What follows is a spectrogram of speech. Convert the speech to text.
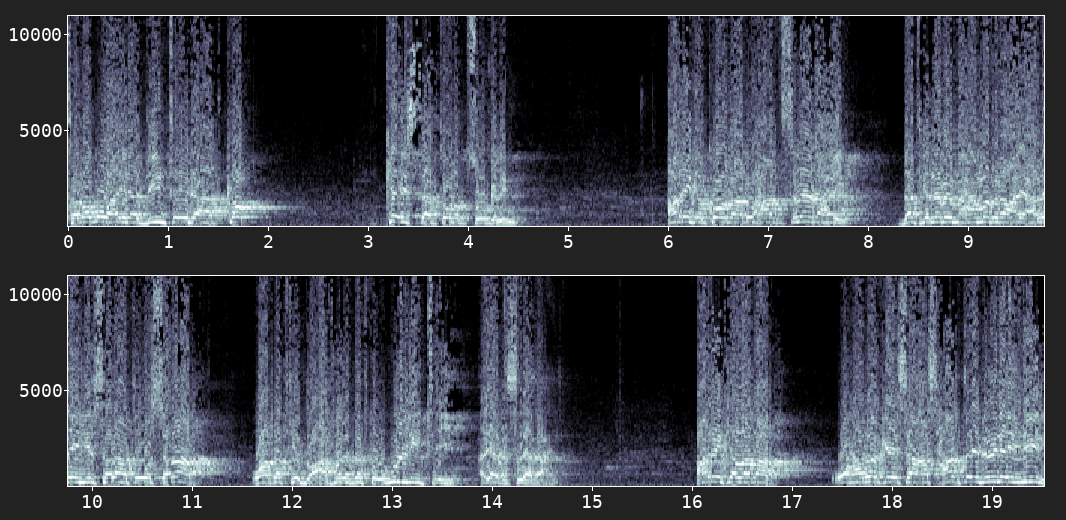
sabab u ah inaad diintayda aad ka ka istaagto oonad soo gelin. Arrinka koobaad waxaad is leedahay dadka nebi maxamed raacay calayhi salaatu wasalaam waa dadkii ducafada dadka ugu liitay ayaad is leedahay. Arrinka labaad waxaad arkaysaa asxaabtaydu inay yihiin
